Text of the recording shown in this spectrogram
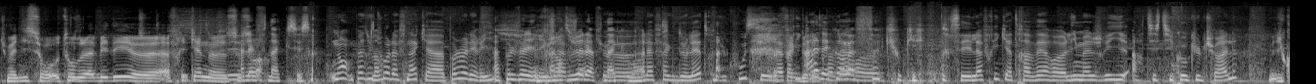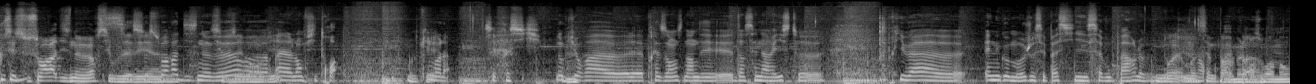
tu m'as dit sur autour de la BD euh, africaine à euh, ce À la soir. Fnac, c'est ça. Non, pas du Non. tout à la Fnac, à Paul Valéry. À Paul Valéry, j'ai entendu à la Fnac. euh, moi. à la fac de lettres, du coup, c'est l'Afrique. Ah d'accord, la travers, fac, ok. C'est l'Afrique à travers euh, l'imagerie artistico-culturelle. Mais du coup, c'est ce soir à 19h si vous C'est avez. ce soir à 19h si vous avez envie. à l'Amphi 3. ok. Voilà. C'est précis. Donc il y aura euh, la présence d'un des- d'un scénariste, euh, Priva euh, Ngomo. Je sais pas si ça vous parle. Ouais, moi ça me Ouais, parle pas. malheureusement, non.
